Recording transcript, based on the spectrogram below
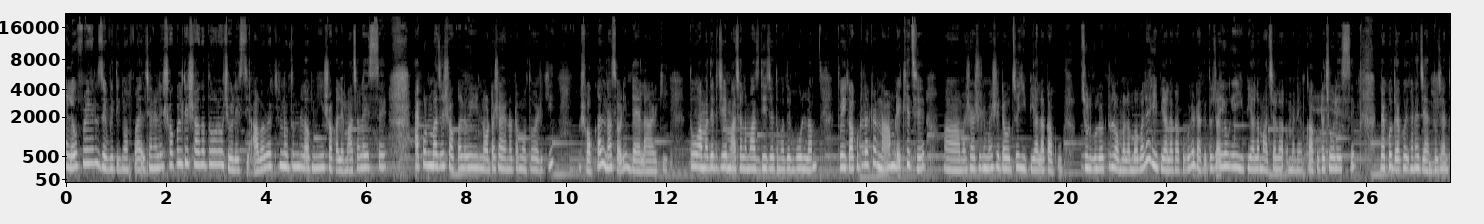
Hello friends everything of file চ্যানেলে সকলকে স্বাগত। চলে এসেছি আবারও একটা নতুন ব্লগ নিয়ে। সকালে মাচালা এসছে। এখন বাজে সকাল ওই নটা সাড়ে নটা মতো আর কি। সকাল না সরি বেলা আর কি। তো আমাদের যে মাছালা মাছ দিয়েছে তোমাদের বললাম, তো এই কাকুটার একটা নাম রেখেছে আমার শাশুড়ি মা, সেটা হচ্ছে হিপিয়ালা কাকু। চুলগুলো একটু লম্বা লম্বা বলে, হিপিয়ালা কাকু বলে ডাকে। তো যাই হোক, এই হিপিয়ালা মাছালা মানে কাকুটা চলে এসছে। দেখো দেখো, এখানে জ্যান্ত জ্যান্ত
